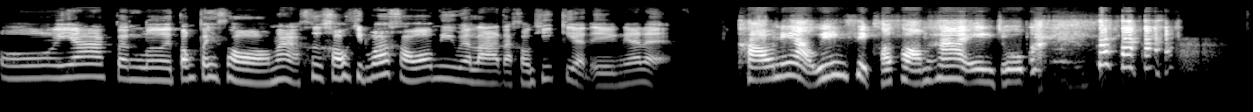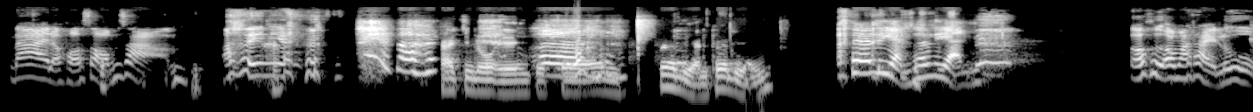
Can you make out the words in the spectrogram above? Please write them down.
โอ้ยยากจังเลยต้องไปซ้อมอะ คือเขาคิดว่าเขาอะมีเวลาแต่เขาขี้เกียจเองเนี่ยแหละ เขาเนี่ย วิ่งสิบเขาซ้อมห้าเองจุ๊บได้เหรอขอซ้อมสามอะไรเนี่ยห้ากิโลเองเออเพื่อเหรียญเพื่อเหรียญเพื่อเหรียญเพื่อเหรียญก็คือเอามาถ่ายรูป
